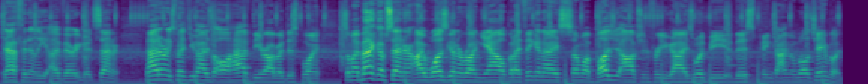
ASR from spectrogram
Definitely a very good center. Now, I don't expect you guys to all have D-Rob at this point, so my backup center, I was going to run Yao, but I think a nice, somewhat budget option for you guys would be this Pink Diamond Wilt Chamberlain.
